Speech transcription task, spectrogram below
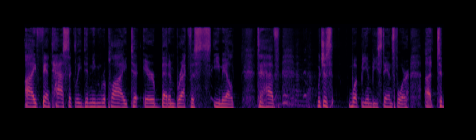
I fantastically didn't even reply to Air Bed and Breakfast's email to have, which is what B&B stands for, uh, to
